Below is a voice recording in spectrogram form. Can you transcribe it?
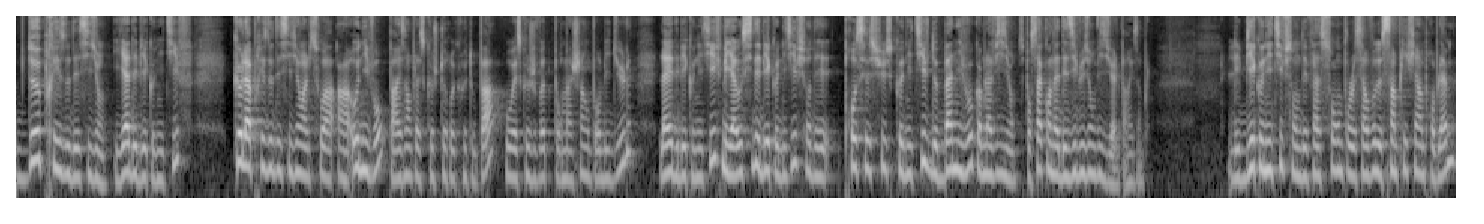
de prise de décision, il y a des biais cognitifs. Que la prise de décision, elle soit à un haut niveau, par exemple, est-ce que je te recrute ou pas, ou est-ce que je vote pour machin ou pour bidule, là il y a des biais cognitifs, mais il y a aussi des biais cognitifs sur des processus cognitifs de bas niveau comme la vision. C'est pour ça qu'on a des illusions visuelles, par exemple. Les biais cognitifs sont des façons pour le cerveau de simplifier un problème,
